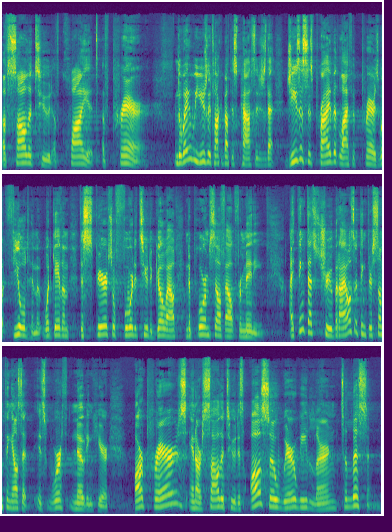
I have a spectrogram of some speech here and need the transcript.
of solitude, of quiet, of prayer. And the way we usually talk about this passage is that Jesus' private life of prayer is what fueled him, what gave him the spiritual fortitude to go out and to pour himself out for many. I think that's true, but I also think there's something else that is worth noting here. Our prayers and our solitude is also where we learn to listen.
